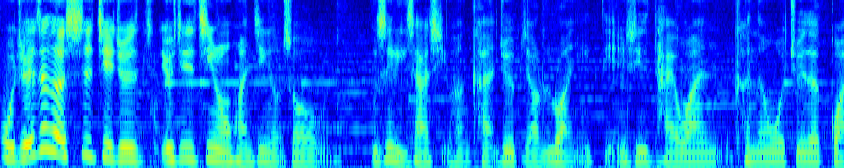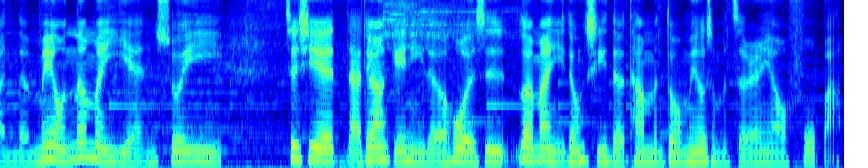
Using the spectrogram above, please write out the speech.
我觉得这个世界就是，尤其是金融环境，有时候不是李莎喜欢看，就比较乱一点。尤其是台湾，可能我觉得管得没有那么严，所以这些打电话给你的或者是乱卖你东西的，他们都没有什么责任要负吧？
